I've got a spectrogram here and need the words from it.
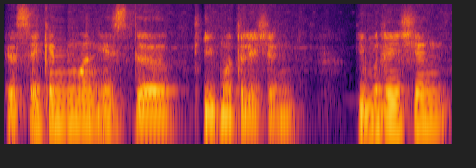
The second one is the demodulation. Demodulation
